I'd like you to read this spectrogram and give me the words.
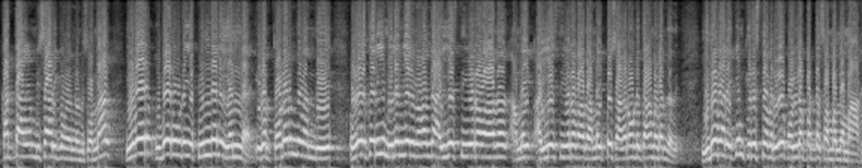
கட்டாயம் விசாரிக்க வேண்டும் என்று சொன்னால் இவர் இவருடைய பின்னணி என்ன? இவர் தொடர்ந்து வந்து உங்களுக்கு தெரியும் இலங்கையில் நடந்த ஐஎஸ் தீவிரவாத அமைப்பு ஐஎஸ் தீவிரவாத அமைப்பு சகரோடு தான் நடந்தது இதுவரைக்கும் கிறிஸ்தவர்கள் கொல்லப்பட்ட சம்பந்தமாக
